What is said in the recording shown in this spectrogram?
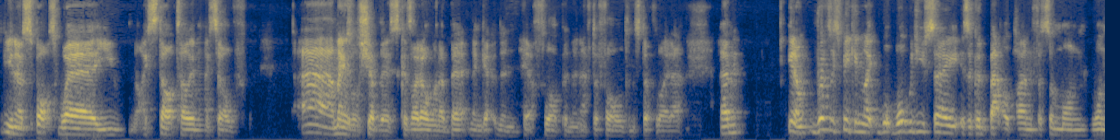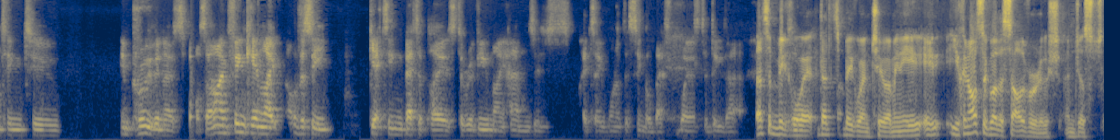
you know, spots where you I start telling myself, ah, I may as well shove this because I don't want to bet and then get then hit a flop and then have to fold and stuff like that. Um, you know, roughly speaking, like what, what would you say is a good battle plan for someone wanting to improve in those spots? I'm thinking like obviously getting better players to review my hands is I'd say one of the single best ways to do that. That's a big way. That's a big one too. I mean, you, you can also go the solver route and just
